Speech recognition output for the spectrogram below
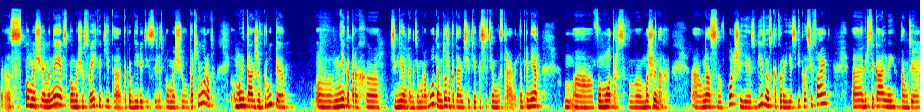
Э, с помощью M&A, с помощью своих каких-то capabilities или с помощью партнеров. Мы также в группе э, в некоторых э, сегментах, где мы работаем, тоже пытаемся эти экосистемы выстраивать. Например, в Motors, в машинах. А, у нас в Польше есть бизнес, который есть и Classified, а, вертикальный, там, где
